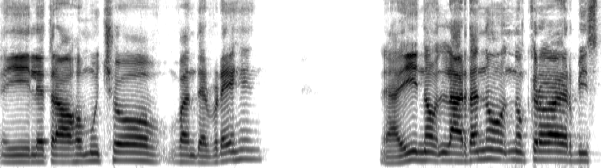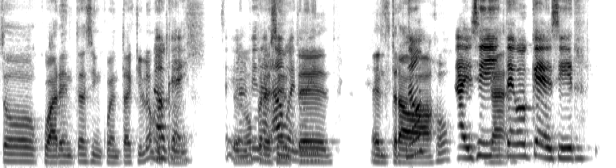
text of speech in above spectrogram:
Y le trabajó mucho Van der Bregen. Ahí, no, la verdad no, no creo haber visto 40, 50 kilómetros. Tengo ah, presente el, trabajo. ahí sí tengo que decir,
